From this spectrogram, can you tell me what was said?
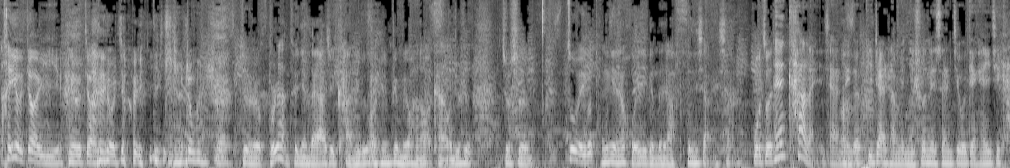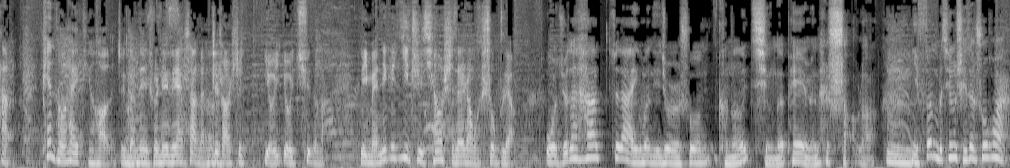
很有教育意义，很有教育，很有教育意义。只能这么说。就是不是很推荐大家去看这个动画片，并没有很好看。我就是就是作为一个童年回忆跟大家分享一下。我昨天看了一下那个 B 站上面你说那三集，我点开一集看了，片头还挺好的，就刚才你说那亮相的，至少是有有趣的嘛。里面那个意志枪实在让我受不了。我觉得他最大一个问题就是说，可能请的配音演员太少了，嗯你分不清谁在说话。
